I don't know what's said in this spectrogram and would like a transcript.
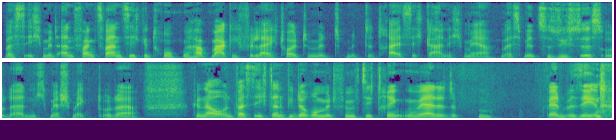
Was ich mit Anfang 20 getrunken habe, mag ich vielleicht heute mit Mitte 30 gar nicht mehr, weil es mir zu süß ist oder nicht mehr schmeckt oder genau. Und was ich dann wiederum mit 50 trinken werde, werden wir sehen.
